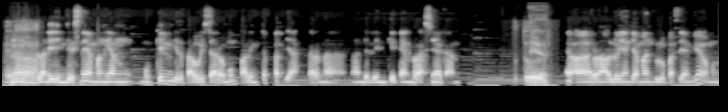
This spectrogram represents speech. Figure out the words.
ya, Kebetulan di Inggris ini emang yang mungkin kita tahu secara umum paling cepat ya karena ngandelin kick and rush-nya kan. Betul. Iya. Ya, eh, Ronaldo yang zaman dulu pas di MU emang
